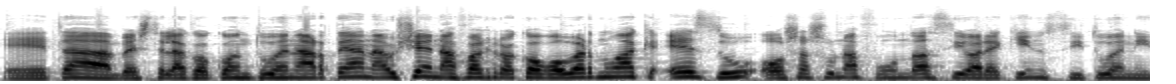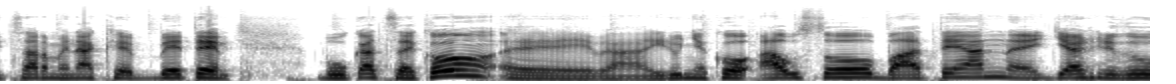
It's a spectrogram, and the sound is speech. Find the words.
Eta bestelako kontuen artean, hause Nafarroako gobernuak ez du osasuna fundazioarekin zituen hitzarmenak bete bukatzeko, e, ba, iruñeko auzo batean e, jarri du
